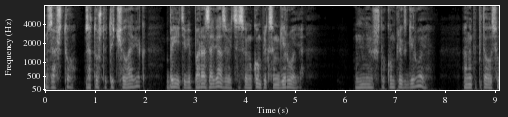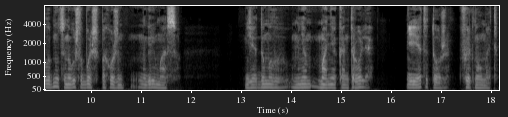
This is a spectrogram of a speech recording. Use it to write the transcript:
За что? За то, что ты человек? Бри, тебе пора завязывать со своим комплексом героя». «У меня что, комплекс героя?» Она попыталась улыбнуться, но вышла больше похоже на гримасу. «Я думала, у меня мания контроля». «И это тоже», — фыркнул Мэтт.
